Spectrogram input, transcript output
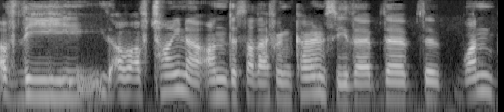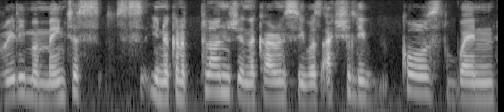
of the of China on the South African currency, the the the one really momentous, you know, kind of plunge in the currency was actually caused when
